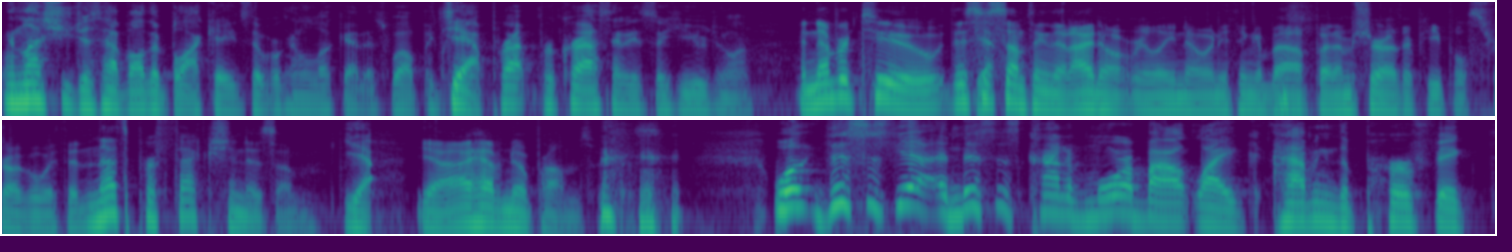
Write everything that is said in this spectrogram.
unless you just have other blockades that we're going to look at as well. But yeah, pro- procrastinate is a huge one. And number two, this Yeah. is something that I don't really know anything about, but I'm sure other people struggle with it, and that's perfectionism. Yeah. Yeah, I have no problems with this. Well, this is yeah, and this is kind of more about like having the perfect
